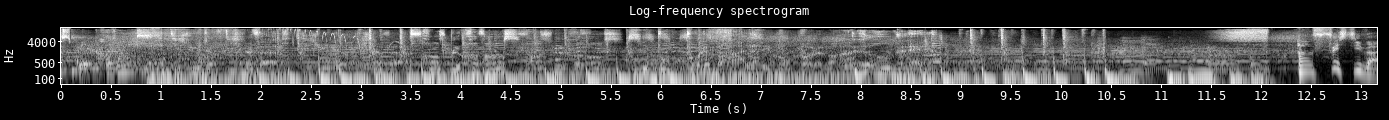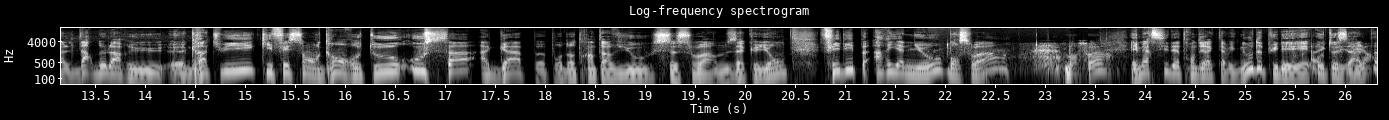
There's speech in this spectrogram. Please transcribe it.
France Bleu Provence. 18h, 19h. France Bleu Provence. France Bleu Provence. C'est bon pour le moral. C'est bon pour le moral. Laurent Menel. Un festival d'art de la rue euh, gratuit qui fait son grand retour. Où ça à Gap pour notre interview ce soir? Nous accueillons Philippe Ariagno. Bonsoir. Bonsoir. Et merci d'être en direct avec nous depuis les. Hautes-Alpes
